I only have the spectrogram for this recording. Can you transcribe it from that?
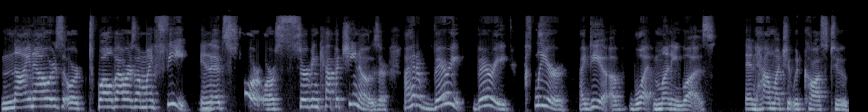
nine hours or 12 hours on my feet in mm-hmm. a store or serving cappuccinos or i had a very very clear idea of what money was and how much it would cost to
